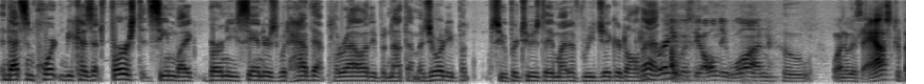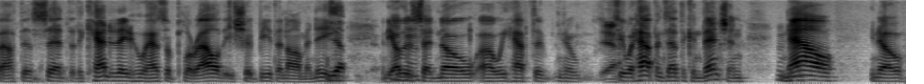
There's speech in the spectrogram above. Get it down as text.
and that's important because at first it seemed like Bernie Sanders would have that plurality, but not that majority. But Super Tuesday might have rejiggered all And that. Bernie was the only one who, when he was asked about this, said that the candidate who has a plurality should be the nominee. Yep. And the others said, no, uh, we have to, you know, Yeah. see what happens at the convention. Now, you know,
